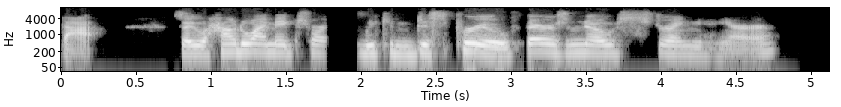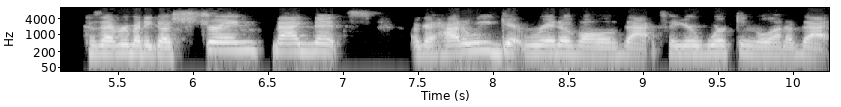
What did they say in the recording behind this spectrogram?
that so how do i make sure we can disprove there's no string here because everybody goes string magnets okay how do we get rid of all of that so you're working a lot of that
